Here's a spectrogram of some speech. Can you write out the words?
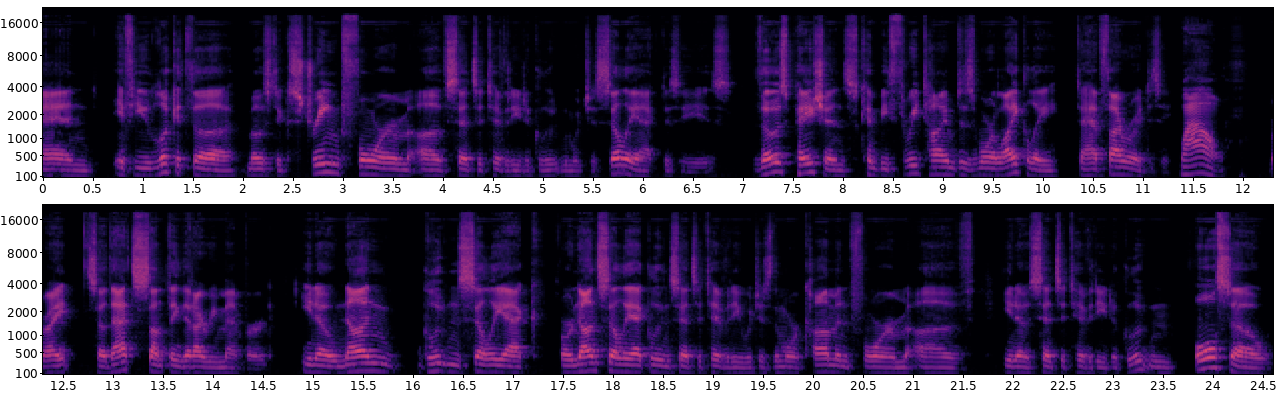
And if you look at the most extreme form of sensitivity to gluten, which is celiac disease, those patients can be three times as more likely to have thyroid disease. Wow. Right? So that's something that I remembered. You know, non gluten celiac or non celiac gluten sensitivity, which is the more common form of, you know, sensitivity to gluten, also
